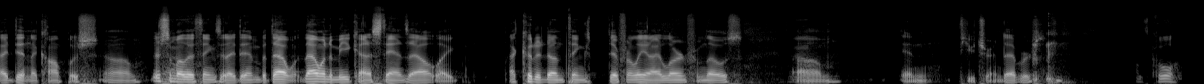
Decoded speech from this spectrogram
I didn't accomplish. Um, there's some other things that I didn't, but that one, that one to me kind of stands out. Like I could have done things differently, and I learned from those um, in future endeavors. That's cool.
